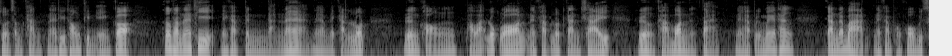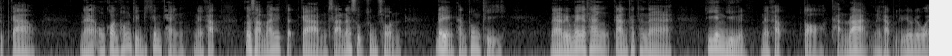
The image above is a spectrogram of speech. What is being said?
ส่วนสำคัญนะที่ท้องถิ่นเองก็ต้องทำหน้าที่นะครับเป็นด่านหน้านะครับในการลดเรื่องของภาวะโลกร้อนนะครับลดการใช้เรื่องของคาร์บอนต่างๆนะครับหรือแม้กระทั่งการระบาดนะครับของโควิด -19 นะองค์กรท้องถิ่นที่เข้มแข็งนะครับ ก็สามารถที่จัดการสาธารณสุขชุมชน ได้อย่างทันท่วงทีนะหรือแม้กระทั่งการพัฒนาที่ยั่งยืนนะครับต่อฐานรากนะครับหรือเรียกว่า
